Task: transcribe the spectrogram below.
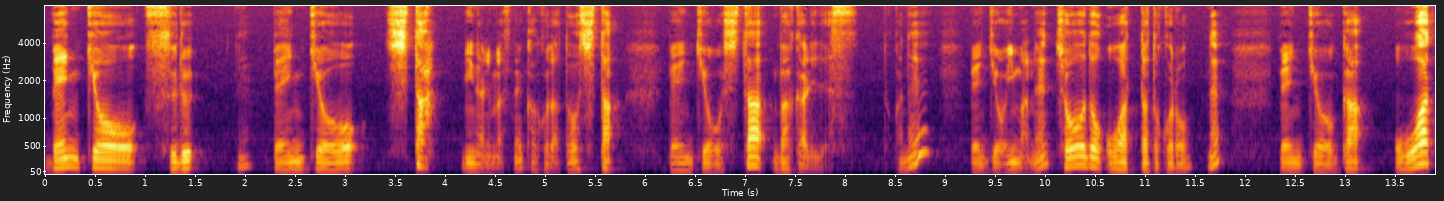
勉強する、ね、勉強をしたになりますね。過去だとした。勉強をしたばかりです。とかね。勉強今ねちょうど終わったところ。ね。勉強が終わっ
